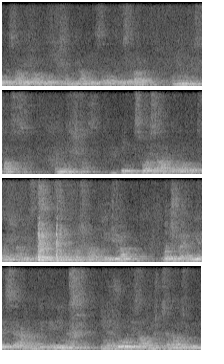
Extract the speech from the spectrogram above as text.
Allahov savjeta, Allahov poslanika, ali i salatu wasalam, o njemu je spas. O njemu je spas. I svoj savjet Allahov poslanika, ali se salatu riječima, je jer se akna dina i ne žudi za ono što se nalazi u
